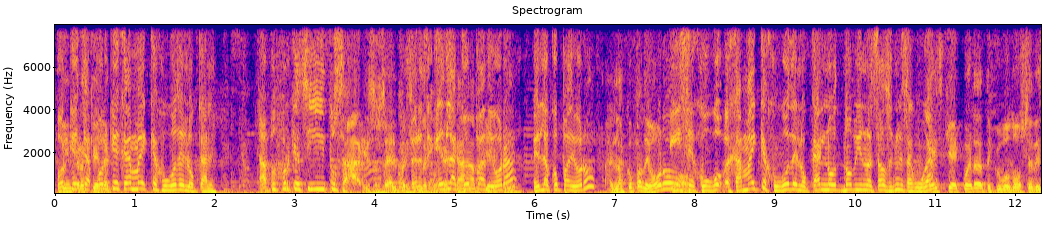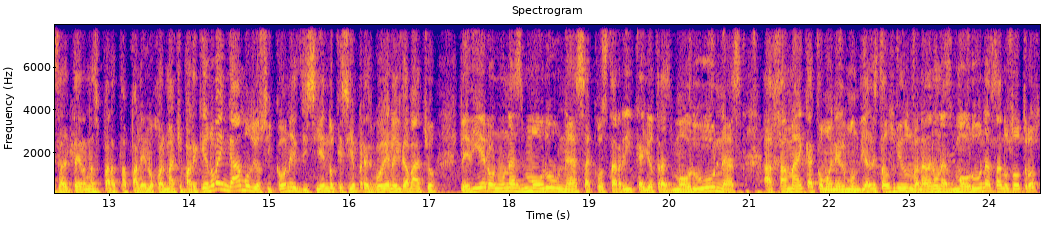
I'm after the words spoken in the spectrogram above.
¿Por, qué, que ¿por la- qué Jamaica jugó de local? Ah, pues porque sí, tú sabes, o sea, el Pero presidente ¿Es la Copa de Oro? ¿Es la Copa de Oro? Es la Copa de Oro. Y se jugó, Jamaica jugó de local, no, no vino a Estados Unidos a jugar. Es que acuérdate que hubo dos sedes alternas para taparle el ojo al macho. Para que no vengamos de hocicones diciendo que siempre se juega en el gabacho, le dieron unas morunas a Costa Rica y otras morunas a Jamaica, como en el Mundial de Estados Unidos van a dar unas morunas a nosotros.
